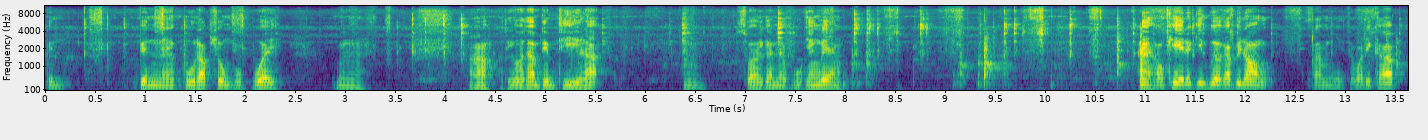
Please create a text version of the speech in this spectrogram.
เป็น เป็นผู้รับทรงผู้ป่วย อืมอ้าถือว่าทำเต็มที่ละอืมซอยกันนะปลูกแข็งแรงอะโอเคแล้วกินเพื่อครับพี่น้องตามนี้สวัสดีครับ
